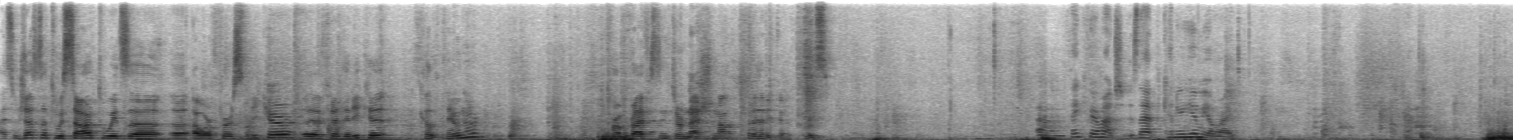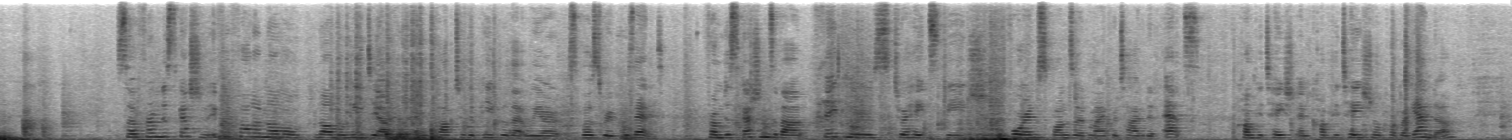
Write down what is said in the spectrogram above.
I suggest that we start with uh, uh, our first speaker, uh, Friederike Kaltheuner from Privacy International. Frederike, please. Um, thank you very much. Is that, can you hear me all right? So from discussion, if we follow normal, normal media and talk to the people that we are supposed to represent, from discussions about fake news to hate speech, foreign-sponsored micro-targeted ads, computation and computational propaganda,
